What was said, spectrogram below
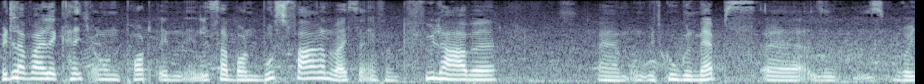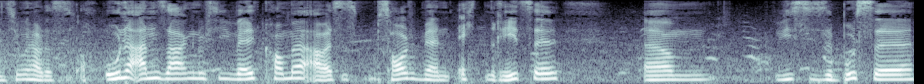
Mittlerweile kann ich auch in, Port in, in Lissabon Bus fahren, weil ich dann einfach ein Gefühl habe ähm, und mit Google Maps äh, also Orientierung habe, dass ich auch ohne Ansagen durch die Welt komme. Aber es ist bis heute mir ein echt ein Rätsel, ähm, wie es diese Busse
